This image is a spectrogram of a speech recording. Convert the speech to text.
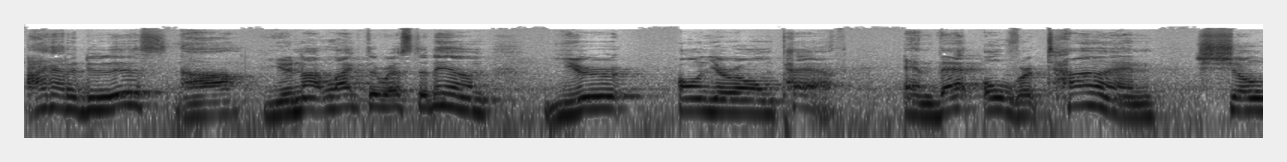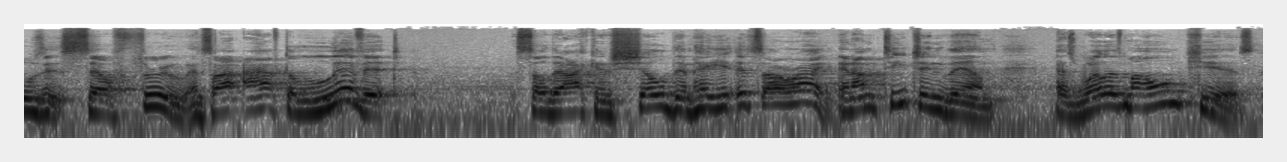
i gotta do this. Nah you're not like the rest of them. You're on your own path. And that over time shows itself through. And so i, I have to live it so that I can show them, hey, it's all right. And I'm teaching them, as well as my own kids,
